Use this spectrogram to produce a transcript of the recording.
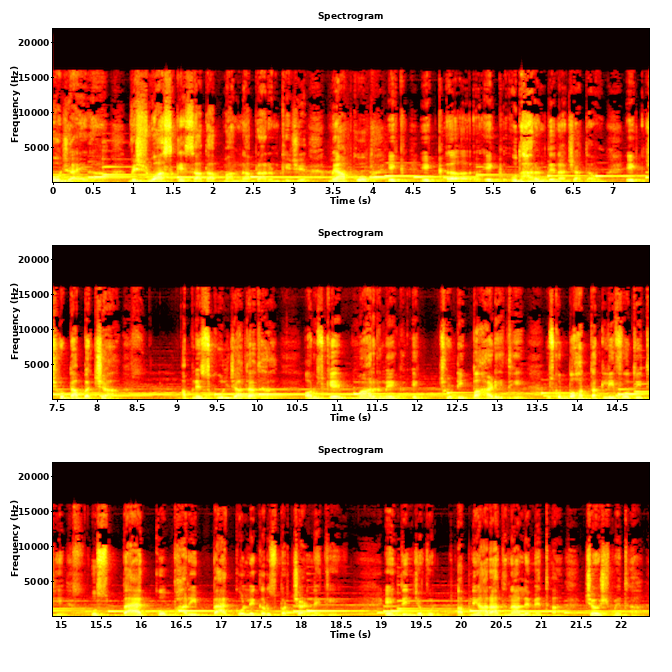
हो जाएगा। विश्वास के साथ आप मांगना प्रारंभ कीजिए। मैं आपको एक एक एक उदाहरण देना चाहता हूँ। एक छोटा बच्चा अपने स्कूल जाता था और उसके मार्ग में एक, एक छोटी पहाड़ी थी, उसको बहुत तकलीफ़ होती थी, उस बैग को, भारी बैग को लेकर उस पर चढ़ने की। एक दिन जब वो अपनी आराधनालय में था, चर्च में था,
